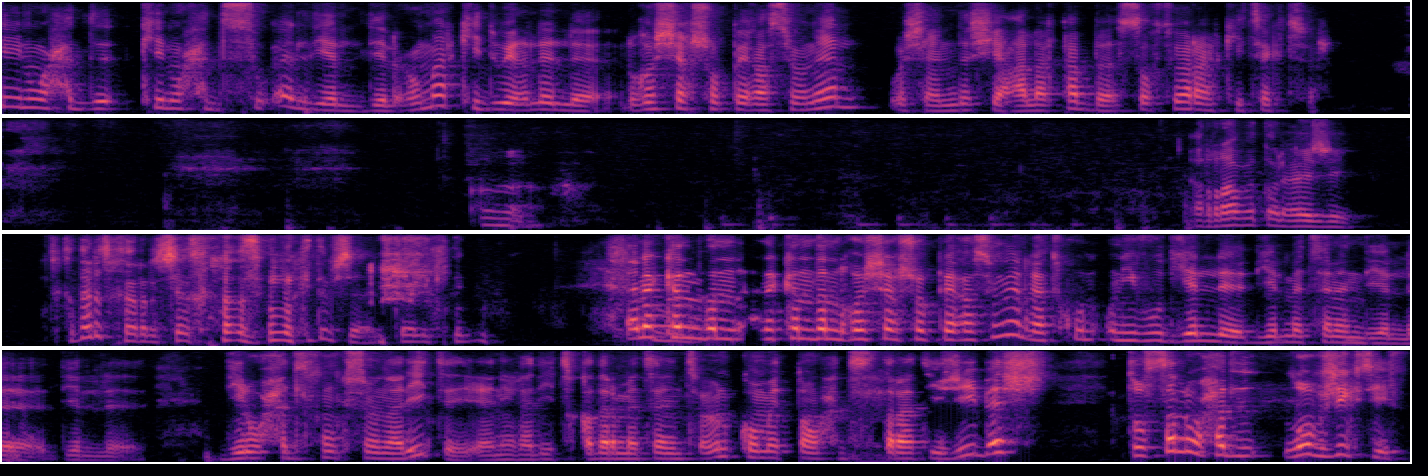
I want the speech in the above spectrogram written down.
كاين واحد كاين واحد السؤال ديال ديال عمر كيدوي على ال recherche opérationnelle واش عندها شي علاقة بال software architecture الرابط والعجيب تقدر تخرج شي خلاص ما كتبش عليك ولكن أنا كنظن أنا كنظن ال recherche opérationnelle غتكون au niveau ديال ديال مثلا ديال ديال ديال واحد ال fonctionnalité يعني غادي تقدر مثلا تعاون comme étant واحد الاستراتيجي باش توصل لواحد l'objectif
